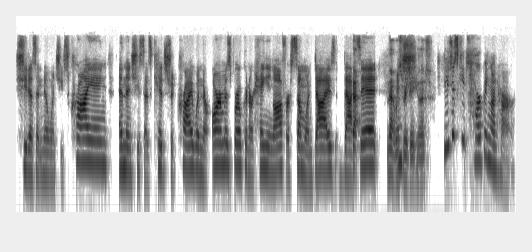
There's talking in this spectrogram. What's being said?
She doesn't know when she's crying. And then she says kids should cry when their arm is broken or hanging off or someone dies. That's That- it. That was And ridiculous. She, just keeps harping on her.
